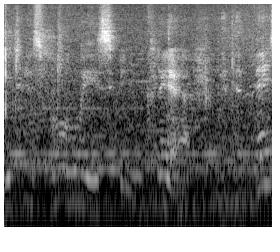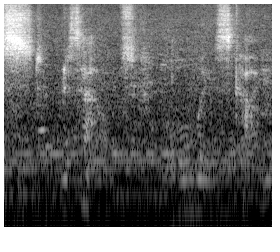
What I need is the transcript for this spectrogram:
it has always been clear that the best results always come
